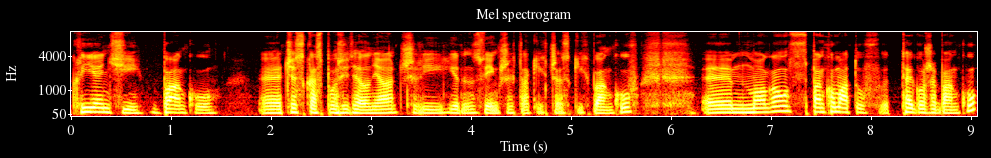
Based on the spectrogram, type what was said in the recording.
klienci banku E, czeska Spożytelnia, czyli jeden z większych takich czeskich banków, e, mogą z bankomatów tegoże banku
